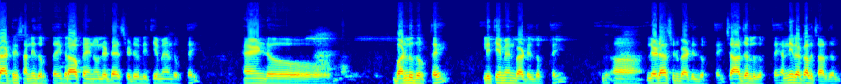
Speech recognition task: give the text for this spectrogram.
బ్యాటరీస్ అన్ని దొరుకుతాయి. గ్రాఫైన్ లెడ్ యాసిడ్ లిథియం దొరుకుతాయి. అండ్ బండ్లు దొరుకుతాయి. లిథియం అయిన బ్యాటరీలు దొరుకుతాయి. లెడ్ యాసిడ్ బ్యాటరీలు దొరుకుతాయి. చార్జర్లు దొరుకుతాయి. అన్ని రకాల చార్జర్లు.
